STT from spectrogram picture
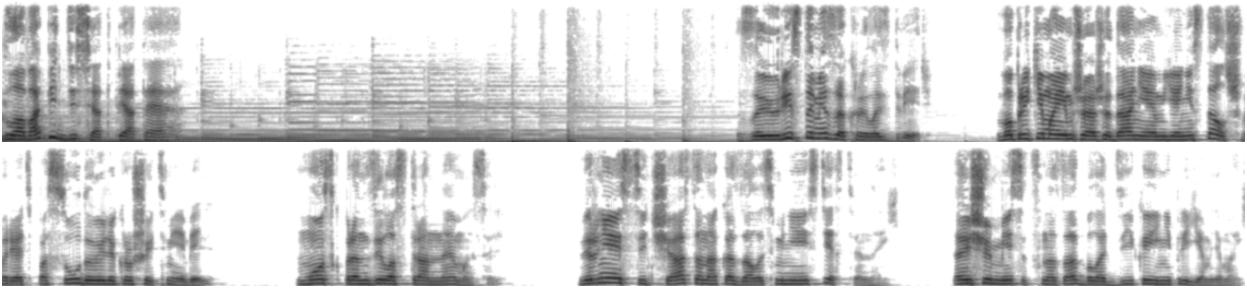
Глава 55 За юристами закрылась дверь. Вопреки моим же ожиданиям, я не стал швырять посуду или крушить мебель. Мозг пронзила странная мысль. Вернее, сейчас она казалась мне естественной. А еще месяц назад была дикой и неприемлемой.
